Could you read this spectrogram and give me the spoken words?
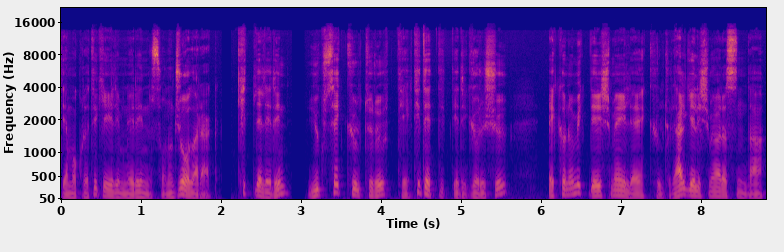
demokratik eğilimlerin sonucu olarak kitlelerin yüksek kültürü tehdit ettikleri görüşü, ekonomik değişme ile kültürel gelişme arasında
